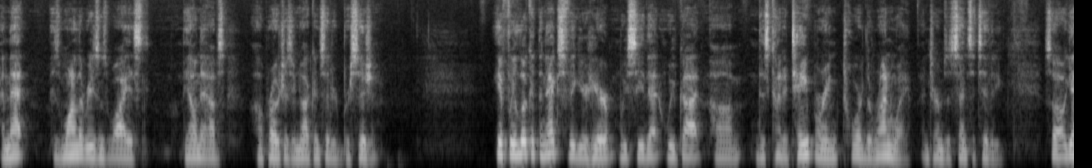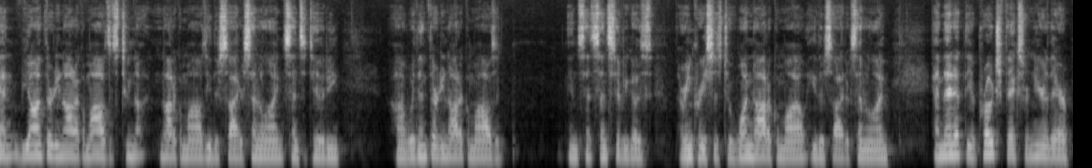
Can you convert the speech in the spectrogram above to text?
And that is one of the reasons why it's the LNAV's approaches are not considered precision. If we look at the next figure here, we see that we've got um, this kind of tapering toward the runway in terms of sensitivity. So again, beyond 30 nautical miles, it's two nautical miles either side of centerline sensitivity. Uh, within 30 nautical miles, it, sensitivity goes or increases to one nautical mile either side of centerline. And then at the approach fix or near there,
